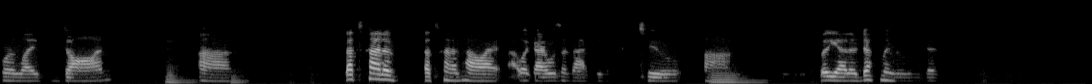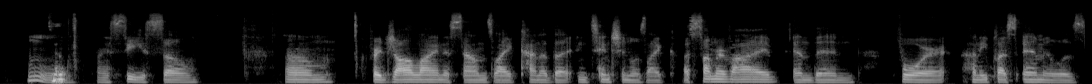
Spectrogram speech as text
or like dawn. Mm-hmm. Um, that's kind of that's kind of how I like I was imagining it too. Um, mm. But yeah, they're definitely related. Hmm, I see. So, um, for Jawline, it sounds like kind of the intention was like a summer vibe, and then for Honey Plus M, it was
